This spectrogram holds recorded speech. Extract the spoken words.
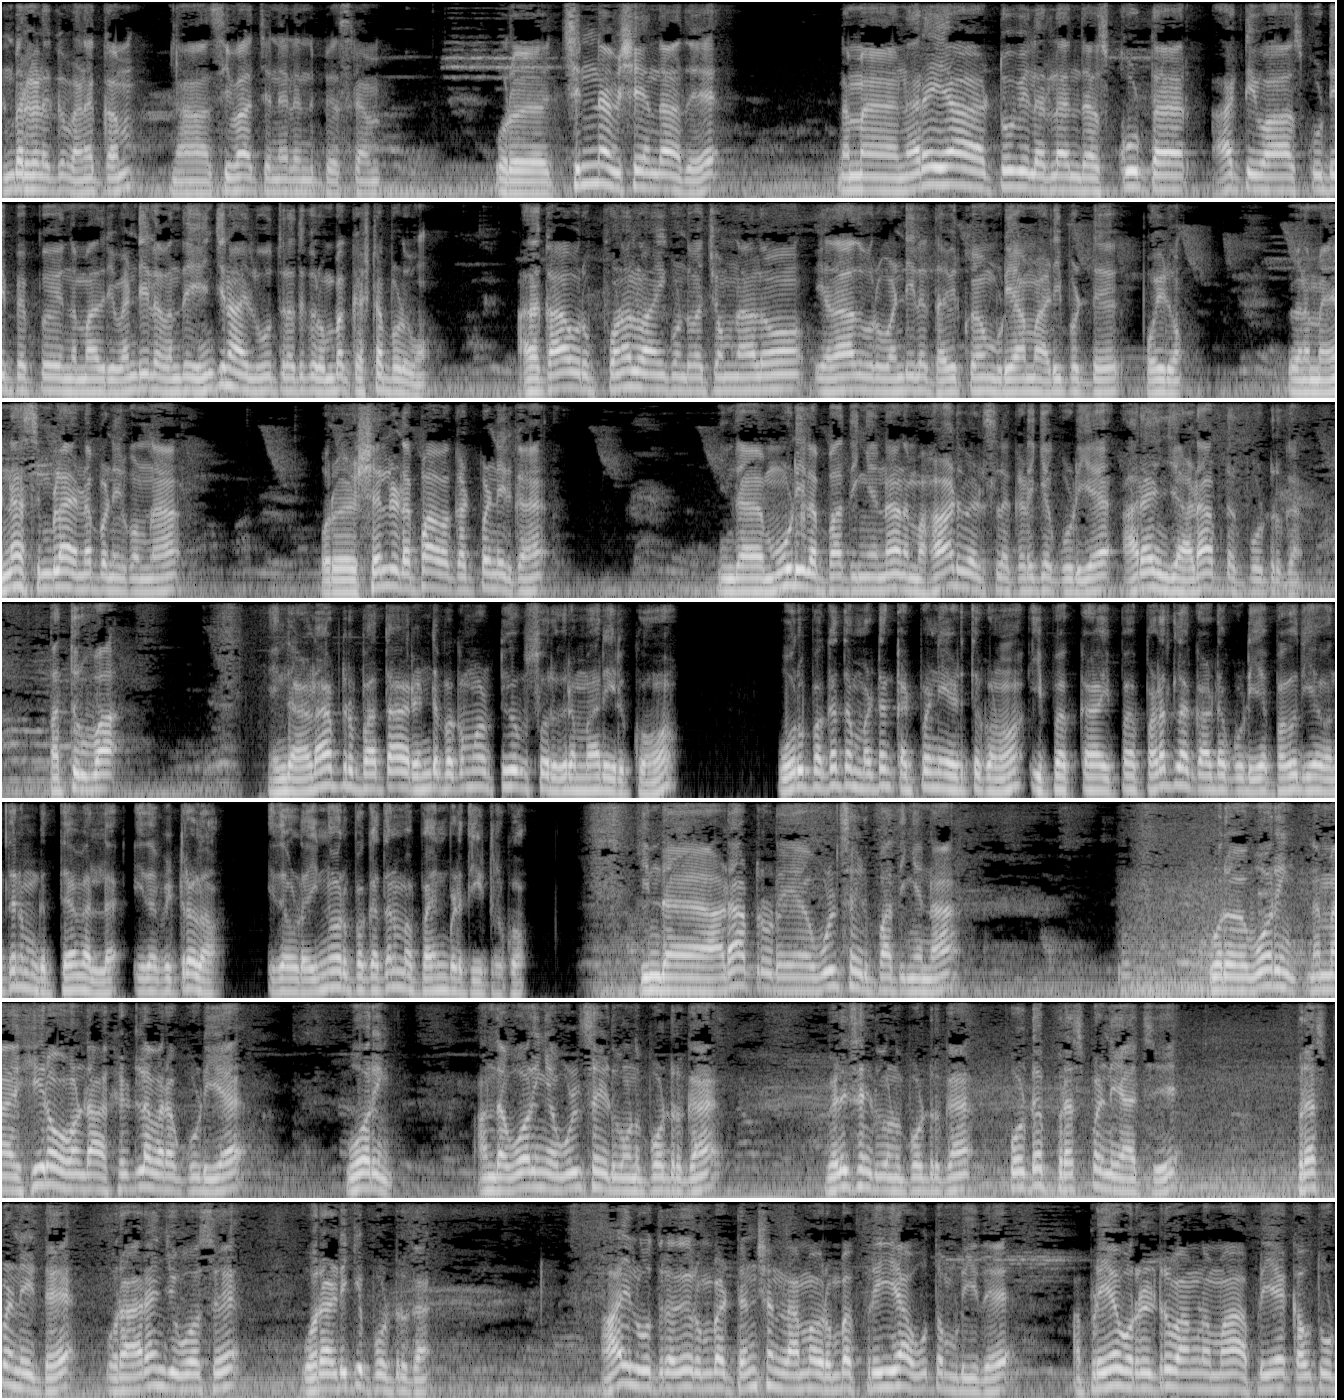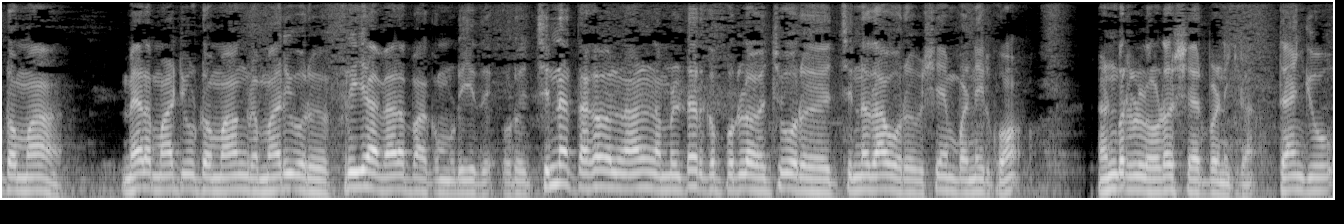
நண்பர்களுக்கு வணக்கம். நான் சிவா சென்னையிலேருந்து பேசுகிறேன் ஒரு சின்ன விஷயந்தான் அது. நம்ம நிறையா டூ வீலரில் இந்த ஸ்கூட்டர் ஆக்டிவா ஸ்கூட்டி பெப்பு இந்த மாதிரி வண்டியில் வந்து என்ஜின் ஆயில் ஊற்றுறதுக்கு ரொம்ப கஷ்டப்படுவோம். அதுக்காக ஒரு புனல் வாங்கி கொண்டு வச்சோம்னாலும் ஏதாவது ஒரு வண்டியில் தவிர்க்கவே முடியாமல் அடிபட்டு போயிடும். இப்போ நம்ம என்ன சிம்பிளாக என்ன பண்ணியிருக்கோம்னா ஒரு ஷெல் டப்பாவை கட் பண்ணியிருக்கேன் இந்த மூடியில் பார்த்தீங்கன்னா நம்ம ஹார்ட்வேர்ஸில் கிடைக்கக்கூடிய அரை இன்ச்சு அடாப்டர் போட்டிருக்கேன். பத்து ரூபா. இந்த அடாப்டர் பார்த்தா ரெண்டு பக்கமும் டியூப் சொருகிற மாதிரி இருக்கும். ஒரு பக்கத்தை மட்டும் கட் பண்ணி எடுத்துக்கணும். இப்போ க இப்போ படத்தில் காட்டக்கூடிய பகுதியை வந்து நமக்கு தேவையில்லை. இதை விட்டுறலாம். இதோட இன்னொரு பக்கத்தை நம்ம பயன்படுத்திகிட்டு இருக்கோம். இந்த அடாப்டருடைய உள் சைடு பார்த்தீங்கன்னா ஒரு ஓரிங் நம்ம ஹீரோ ஹோண்டா ஹெட்டில் வரக்கூடிய ஓரிங் அந்த ஓரிங்கை உள் சைடு ஒன்று போட்டிருக்கேன். வெளி சைடு ஒன்று போட்டிருக்கேன். போட்டு ப்ரெஸ் பண்ணியாச்சு. ப்ரெஸ் பண்ணிவிட்டு ஒரு அரைஞ்சு ஓஸு ஒரு அடிக்கு போட்டிருக்கேன். ஆயில் ஊற்றுறது ரொம்ப டென்ஷன் இல்லாமல் ரொம்ப ஃப்ரீயாக ஊற்ற முடியுது. அப்படியே ஒரு லிட்டர் வாங்கினோமா அப்படியே கவுத்து விட்டோமா மேலே மாட்டி விட்டோமாங்கிற மாதிரி ஒரு ஃப்ரீயாக வேலை பார்க்க முடியுது. ஒரு சின்ன தகவல்னாலும் நம்மள்ட்ட இருக்க பொருளை வச்சு ஒரு சின்னதாக ஒரு விஷயம் பண்ணியிருக்கோம். நண்பர்களோட ஷேர் பண்ணிக்கிறேன். தேங்க்யூ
